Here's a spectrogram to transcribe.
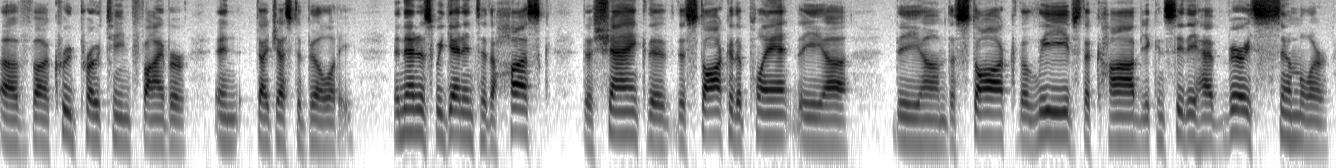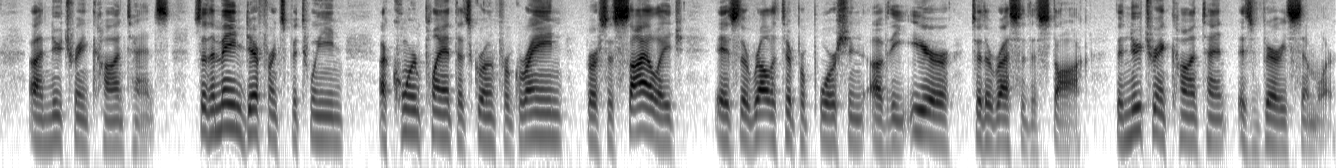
of uh, crude protein, fiber, and digestibility. And then as we get into the husk, the shank, the, the stalk of the plant, the, uh, the, um, the stalk, the leaves, the cob, you can see they have very similar uh, nutrient contents. So the main difference between a corn plant that's grown for grain versus silage is the relative proportion of the ear to the rest of the stalk. The nutrient content is very similar.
